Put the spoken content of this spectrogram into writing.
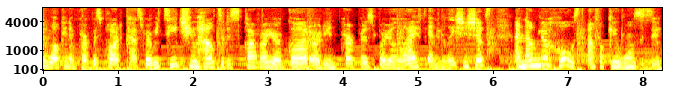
the Walking in Purpose podcast, where we teach you how to discover your God ordained purpose for your life and relationships. And I'm your host, Afoke Wonzuzu.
